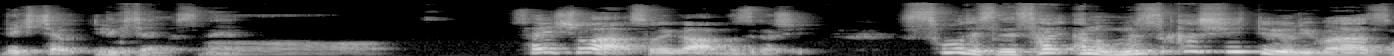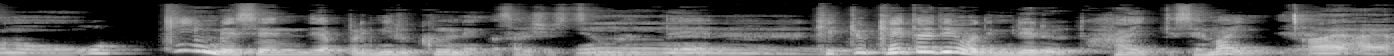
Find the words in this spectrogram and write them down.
できちゃうっていう。できちゃいますね最初はそれが難しい。そうですね。さいあの、難しいというよりは、その、大きい目線でやっぱり見る訓練が最初必要なんで、結局携帯電話で見れる範囲って狭いんで、はいはいはい。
